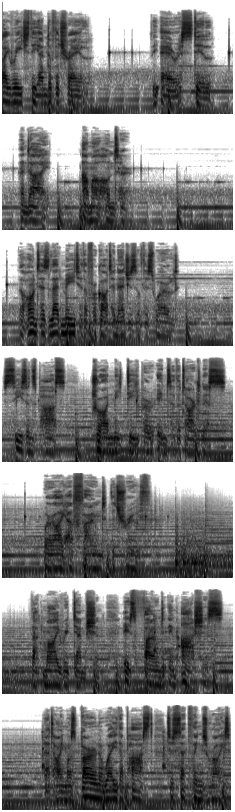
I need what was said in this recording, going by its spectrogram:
I reach the end of the trail. The air is still, and I am a hunter. The hunt has led me to the forgotten edges of this world. Seasons pass, drawing me deeper into the darkness, where I have found the truth. That my redemption is found in ashes. That I must burn away the past to set things right.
